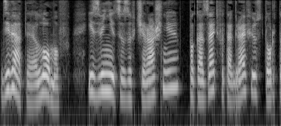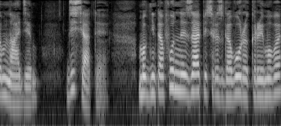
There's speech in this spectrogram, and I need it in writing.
Девятое. Ломов. Извиниться за вчерашнее, показать фотографию с тортом Нади. Десятое. Магнитофонная запись разговора Крымова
